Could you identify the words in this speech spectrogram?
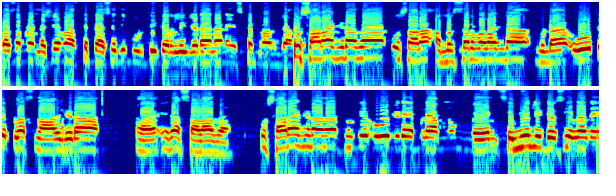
ਬਸ ਆਪਣੇ ਨਸ਼ੇ ਵਾਸਤੇ ਪੈਸੇ ਦੀ ਪੂਰਤੀ ਕਰਨ ਲਈ ਜਿਹੜਾ ਇਹਨਾਂ ਨੇ ਇਸ ਘਟਨਾ ਨੂੰ ਅੰਜਾਮ ਉਹ ਸਾਰਾ ਜਿਹੜਾ ਵਾ, ਉਹ ਸਾਰਾ ਅੰਮ੍ਰਿਤਸਰ ਵਾਲਾ ਜਿਹੜਾ ਮੁੰਡਾ ਉਹ ਤੇ ਪਲੱਸ ਨਾਲ ਜਿਹੜਾ ਇਹਦਾ ਸਾਲਾ ਵਾ। ਉਹ ਸਾਰਾ ਜਿਹੜਾ ਵਾ, ਕਿਉਂਕਿ ਉਹ ਜਿਹੜੇ ਆਪਣੇ ਆਪ ਨੂੰ ਮੇਨ ਸੀਨੀਅਰ ਲੀਡਰ ਸੀ ਇਹਨਾਂ ਦੇ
